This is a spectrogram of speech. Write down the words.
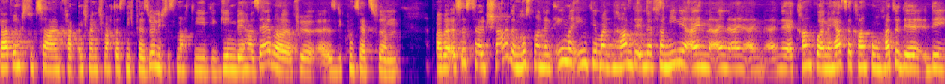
Klar bringst du Zahlen, Fakten. Ich meine, ich mache das nicht persönlich, das macht die, die GmbH selber für also die Kunstnetzfirmen. Aber es ist halt schade, muss man denn immer irgendjemanden haben, der in der Familie ein, ein, ein, eine Erkrankung, eine Herzerkrankung hatte, der, der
